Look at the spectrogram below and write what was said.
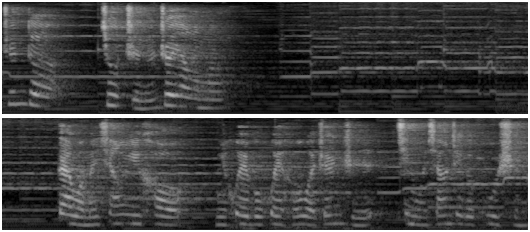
真的？就只能这样了吗？待我们相遇后，你会不会和我争执《寂寞乡》这个故事呢？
